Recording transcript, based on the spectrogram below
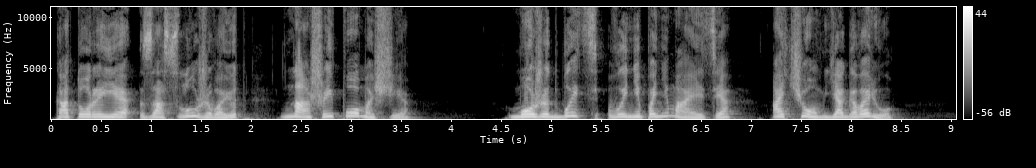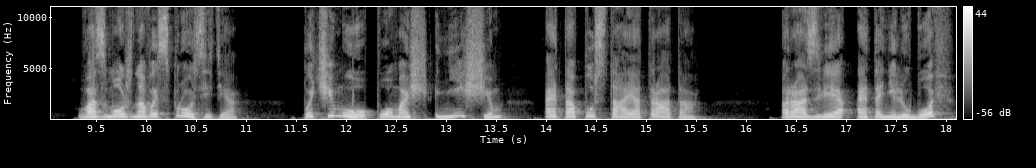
которые заслуживают нашей помощи. Может быть, вы не понимаете, о чем я говорю. Возможно, вы спросите, почему помощь нищим – это пустая трата? Разве это не любовь?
